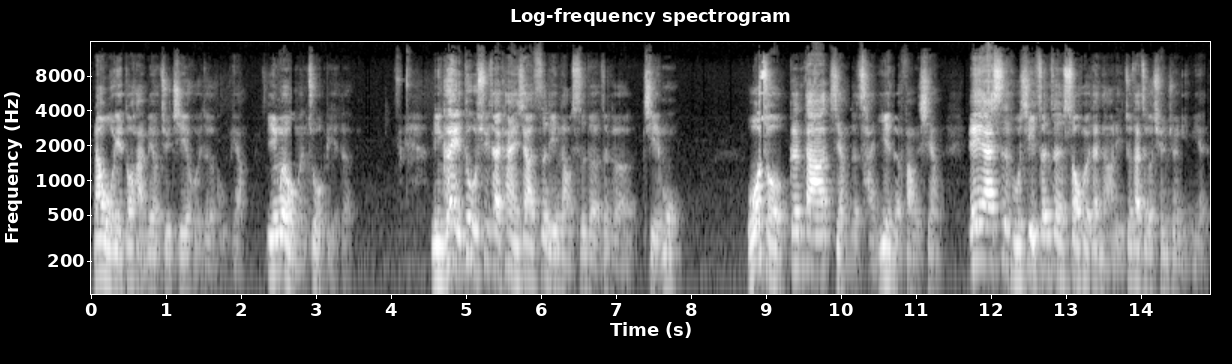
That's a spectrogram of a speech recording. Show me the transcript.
那我也都还没有去接回这个股票，因为我们做别的，你可以陆续再看一下志林老师的这个节目，我所跟大家讲的产业的方向。AI 伺服器真正受惠在哪里？就在这个圈圈里面。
